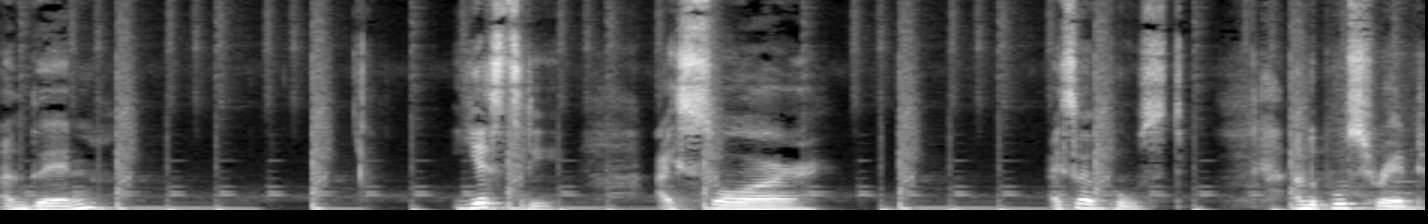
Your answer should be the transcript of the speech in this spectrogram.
And then yesterday, I saw I saw a post, and the post read,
